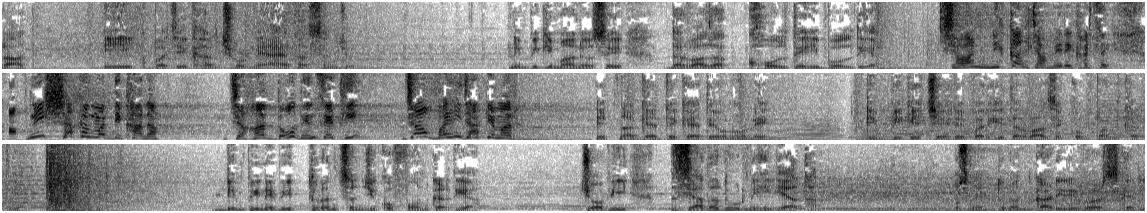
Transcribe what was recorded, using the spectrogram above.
रात एक बजे घर छोड़ने आया था संजू। डिम्पी की माँ ने उसे दरवाज़ा खोलते ही बोल दिया। जा निकल जा मेरे घर से। अपनी शक्ल मत दिखाना। जहाँ दो दिन से थी, जा वहीं जाके मर। इतना कहते कहते उन्होंने डिम्पी के चेहरे पर ही दरवाजे को बंद कर दिया। डिम्पी ने भी तुरंत संजू को फ़ोन कर दिया। जो अभी ज़्यादा दूर नहीं गया था। उसने तुरंत गाड़ी रिवर्स करी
